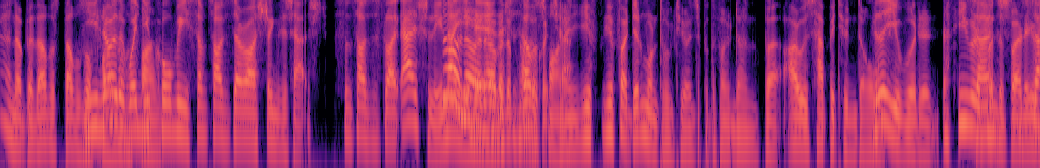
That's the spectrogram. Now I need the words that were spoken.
yeah, no, but that was that was all you fine. know that was when you call me, sometimes there are strings attached. Sometimes it's like, actually, No, now no, you're no, here. but that was fine. If if I didn't want to talk to you, I just put the phone down. But I was happy to indulge. No, you wouldn't. You would have put the phone. You were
